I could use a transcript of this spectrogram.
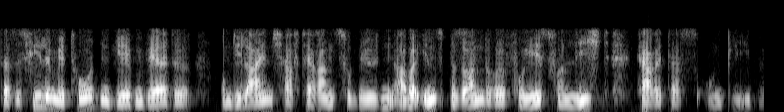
dass es viele Methoden geben werde, um die Leidenschaft heranzubilden, aber insbesondere Foyers von Licht, Caritas und Liebe.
